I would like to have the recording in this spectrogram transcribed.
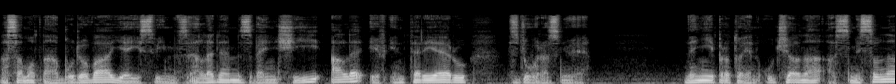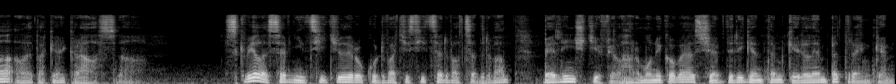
a samotná budova jej svým vzhledem zvenčí, ale i v interiéru zdůrazňuje. Není proto jen účelná a smyslná, ale také krásná. Skvěle se v ní cítili roku 2022 berlínští filharmonikové s šéf-dirigentem Kirillem Petrenkem,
